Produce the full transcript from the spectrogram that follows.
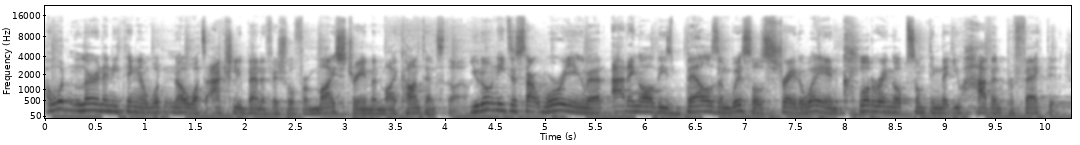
I wouldn't wouldn't learn anything and wouldn't know what's actually beneficial for my stream and my content style. You don't need to start worrying about adding all these bells and whistles straight away and cluttering up something that you haven't perfected.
